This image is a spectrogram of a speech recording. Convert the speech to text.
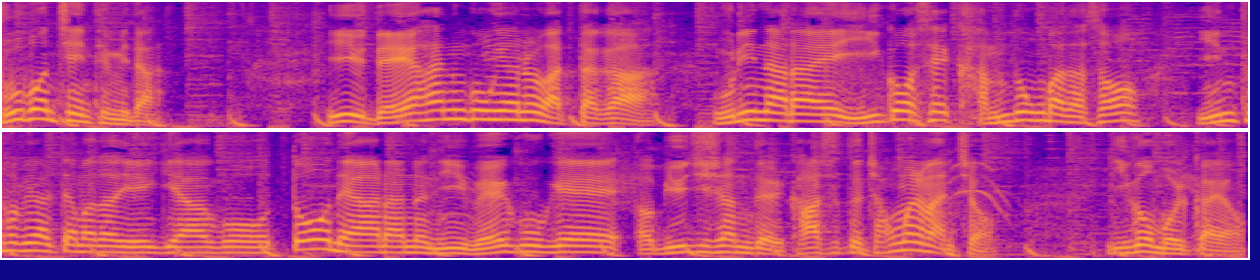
두 번째 힌트입니다. 이 내한 공연을 왔다가 우리나라의 이것에 감동받아서 인터뷰할 때마다 얘기하고 또 내한하는 이 외국의 어, 뮤지션들, 가수들 정말 많죠. 이거 뭘까요?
